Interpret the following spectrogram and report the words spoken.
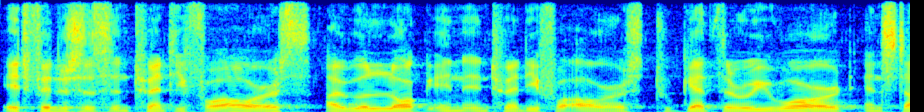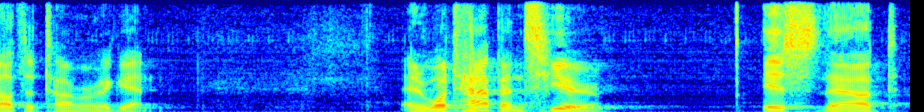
it finishes in 24 hours, I will log in in 24 hours to get the reward and start the timer again. And what happens here is that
